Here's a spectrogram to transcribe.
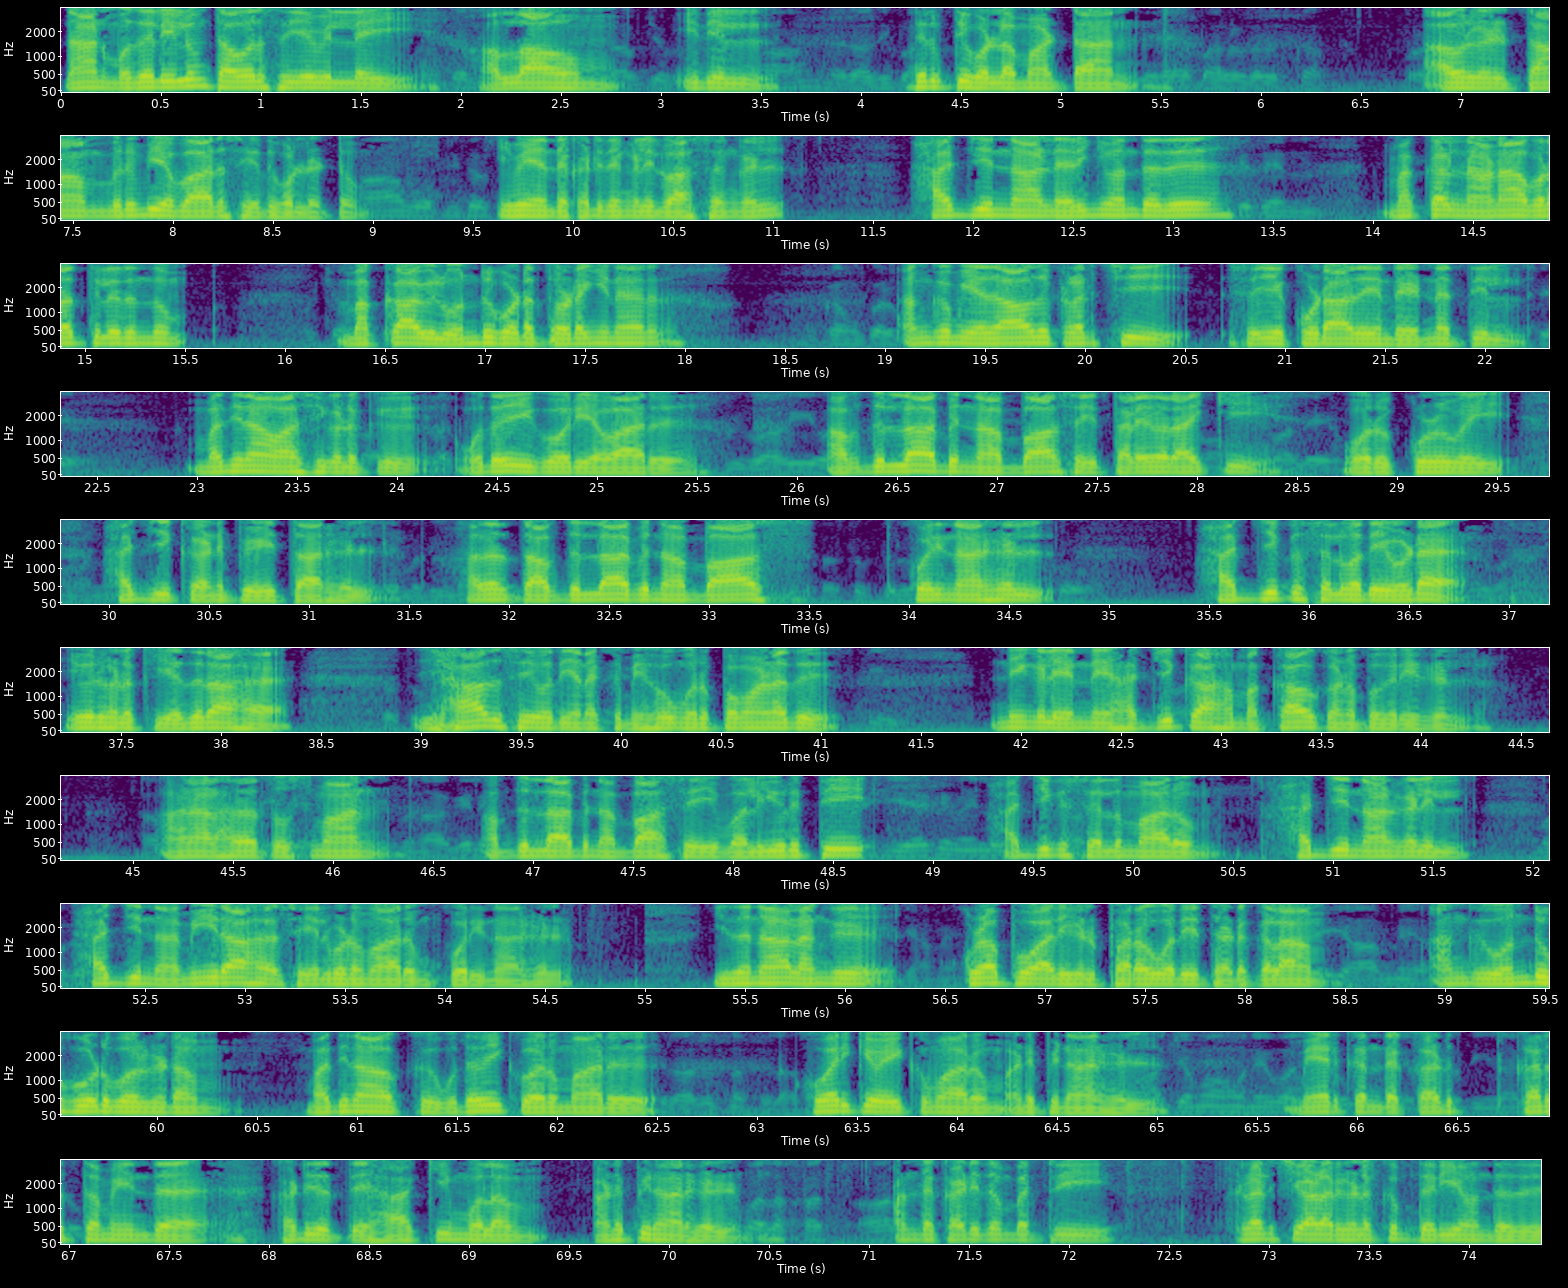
நான் முதலிலும் தவறு செய்யவில்லை. அல்லாஹும் இதில் திருப்தி கொள்ள மாட்டான். அவர்கள் தாம் விரும்பியவாறு செய்து கொள்ளட்டும். இவை அந்த கடிதங்களில் வாசங்கள் ஹஜ்ஜின் நாள் நெருங்கி வந்தது. மக்கள் நானாபுரத்திலிருந்தும் மக்காவில் ஒன்று கூட தொடங்கினர். அங்கும் ஏதாவது கிளர்ச்சி செய்யக்கூடாது என்ற எண்ணத்தில் மதினாவாசிகளுக்கு உதவி கோரியவாறு அப்துல்லா பின் அப்பாஸை தலைவராக்கி ஒரு குழுவை ஹஜ்ஜிக்கு அனுப்பி வைத்தார்கள். அதற்கு அப்துல்லா பின் அப்பாஸ் கூறினார்கள் ஹஜ்ஜுக்கு செல்வதை விட இவர்களுக்கு எதிராக ஜிஹாது செய்வது எனக்கு மிகவும் விருப்பமானது. நீங்கள் என்னை ஹஜ்ஜுக்காக மக்காவுக்கு அனுப்புகிறீர்கள். ஆனால் ஹதரத் உஸ்மான் அப்துல்லா பின் அப்பாஸை வலியுறுத்தி ஹஜ்ஜுக்கு செல்லுமாறும் ஹஜ்ஜின் நாட்களில் ஹஜ்ஜின் அமீராக செயல்படுமாறும் கோரினார்கள். இதனால் அங்கு குழப்பவாதிகள் பரவுவதை தடுக்கலாம். அங்கு ஒன்று கூடுபவர்களிடம் மதினாவுக்கு உதவிக்கு வருமாறு கோரிக்கை வைக்குமாறும் அனுப்பினார்கள். மேற்கண்ட கருத்தமைந்த கடிதத்தை ஹாக்கி மூலம் அனுப்பினார்கள். அந்த கடிதம் பற்றி கிளர்ச்சியாளர்களுக்கும் தெரிய வந்தது.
